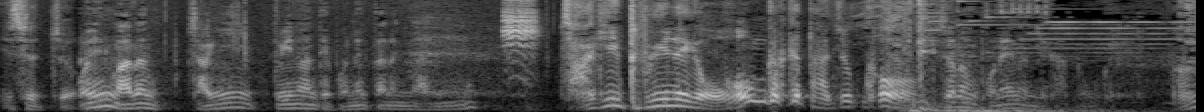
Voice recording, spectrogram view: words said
있었죠. 본인 말은 자기 부인한테 보냈다는 거 아니에요? 자기 부인에게 온갖 게 다 줬고 저는 보내는데 가끔 그래요.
